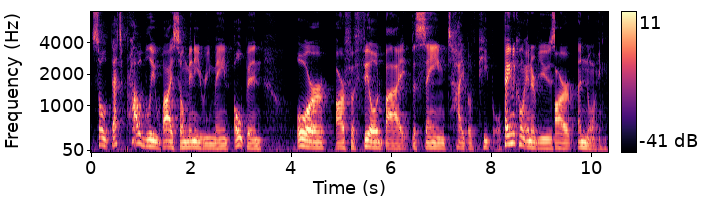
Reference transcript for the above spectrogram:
So that's probably why so many remain open or are fulfilled by the same type of people. Technical interviews are annoying.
